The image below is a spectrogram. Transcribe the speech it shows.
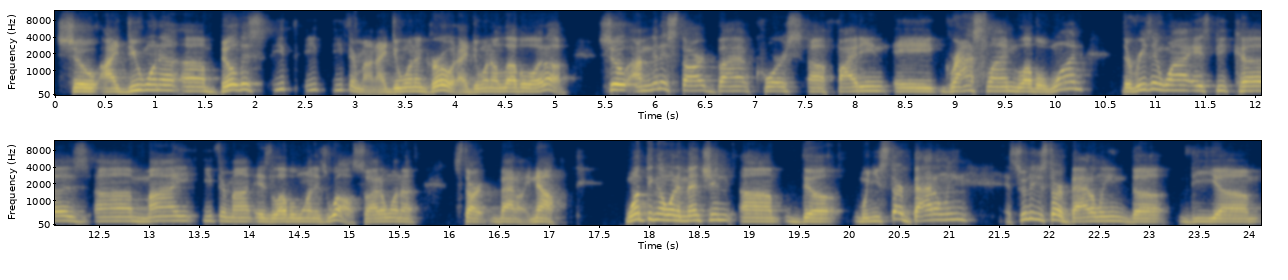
So I do want to uh, build this Ethermon. I do want to grow it. I do want to level it up. So I'm going to start by, of course, uh, fighting a grass slime level one. The reason why is because uh, my Ethermon is level one as well. So I don't want to start battling. Now, one thing I want to mention, um, the when you start battling, as soon as you start battling, the the um,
